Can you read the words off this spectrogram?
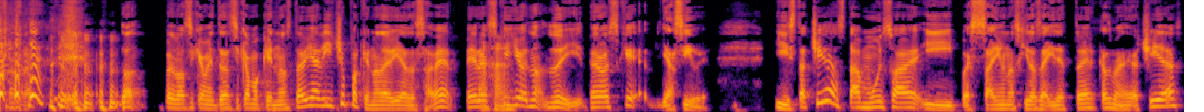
esa. No, pues básicamente así como que no te había dicho porque no debías de saber. Pero Ajá. es que yo no, pero es que ya sí, güey. Y está chida, está muy suave y pues hay unos giros ahí de tuercas medio chidas.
